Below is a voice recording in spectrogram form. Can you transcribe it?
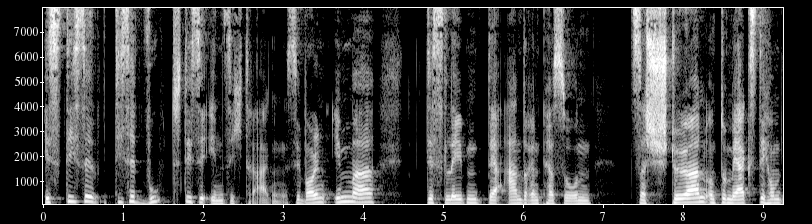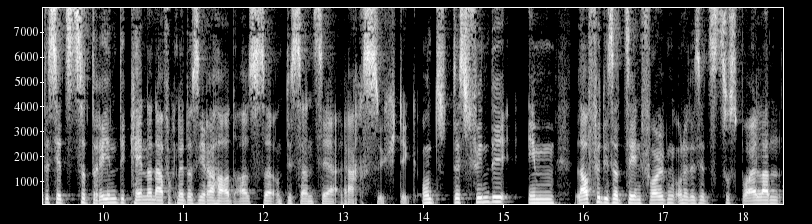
ist diese, diese Wut, die sie in sich tragen. Sie wollen immer das Leben der anderen Person zerstören und du merkst, die haben das jetzt so drin, die kennen einfach nicht aus ihrer Haut aus und die sind sehr rachsüchtig. Und das finde ich im Laufe dieser zehn Folgen, ohne das jetzt zu spoilern,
